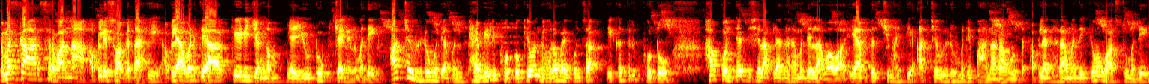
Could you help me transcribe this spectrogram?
नमस्कार सर्वांना आपले स्वागत आहे आपल्या आवडत्या केडी जंगम या यूट्यूब चॅनलमध्ये आजच्या व्हिडिओमध्ये आपण फॅमिली फोटो किंवा नवरा बायकोंचा एकत्रित फोटो हा कोणत्या दिशेला आपल्या घरामध्ये लावावा याबद्दलची माहिती आजच्या व्हिडिओमध्ये पाहणार आहोत. आपल्या घरामध्ये किंवा वास्तूमध्ये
